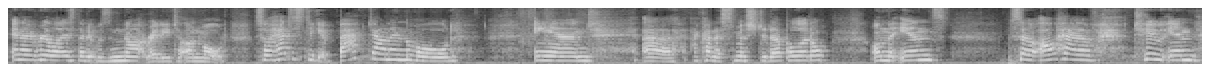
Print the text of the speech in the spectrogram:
and I realized that it was not ready to unmold. So I had to stick it back down in the mold and uh, I kind of smushed it up a little on the ends. So I'll have two end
